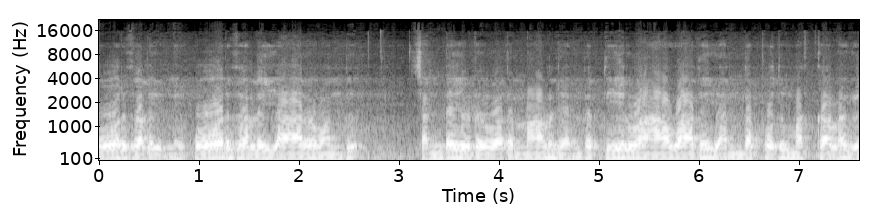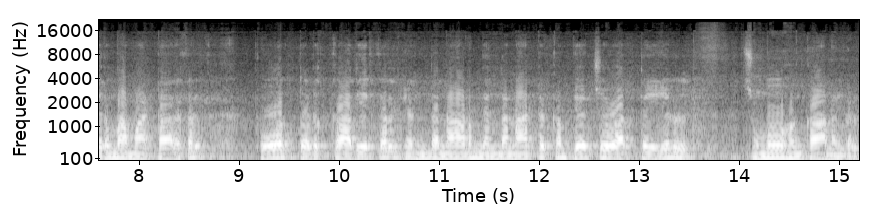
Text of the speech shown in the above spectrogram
போர்களை நீ போர்களை யாரும் வந்து சண்டையிடுவதனால் எந்த தீர்வும் ஆவாது. எந்த பொதுமக்களும் விரும்ப மாட்டார்கள்? போர் தொடுக்காதீர்கள். எந்த நாடும் எந்த நாட்டுக்கும் பேச்சுவார்த்தையில் சுமூகம் காணுங்கள்.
